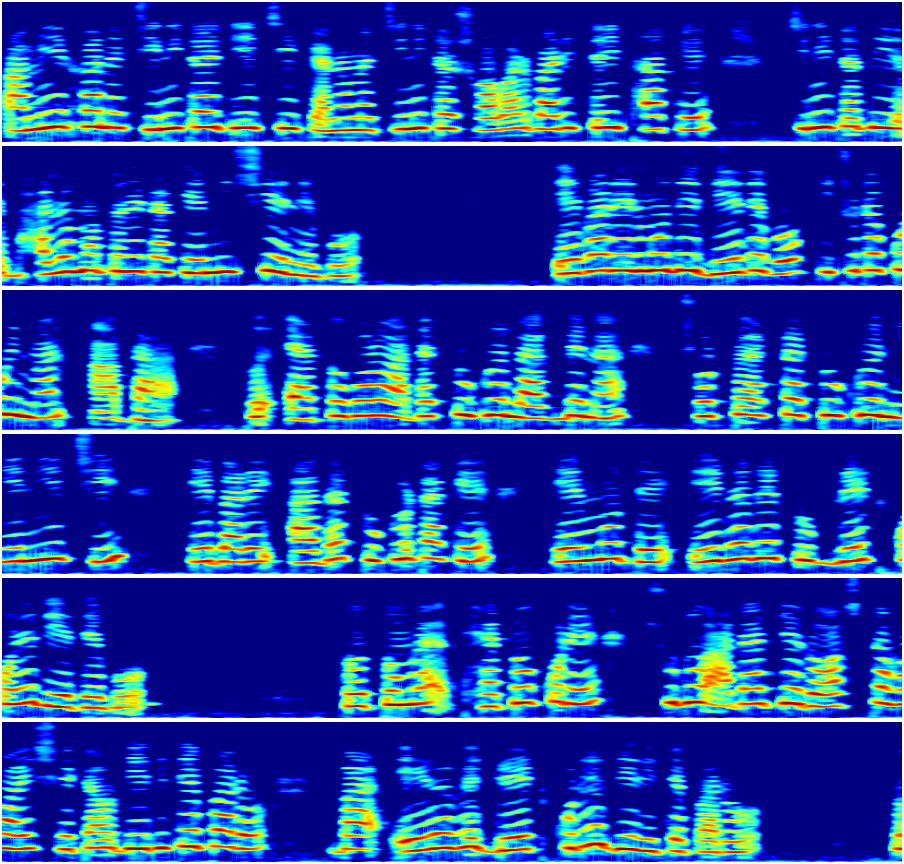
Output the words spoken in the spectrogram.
আমি এখানে চিনিটাই দিয়েছি, কেননা চিনিটা সবার বাড়িতেই থাকে। চিনিটা দিয়ে ভালো মতন এটাকে মিশিয়ে নেব। এবার এর মধ্যে দিয়ে দেব কিছুটা পরিমাণ আদা। তো এত বড় আদার টুকরো লাগবে না, ছোট্ট একটা টুকরো নিয়ে নিয়েছি। এবার এই আদার টুকরোটাকে এর মধ্যে এইভাবে একটু গ্রেট করে দিয়ে দেবো। তো তোমরা থেতো করে শুধু আদার যে রসটা হয় সেটাও দিয়ে দিতে পারো বা এইভাবে গ্রেট করে দিয়ে দিতে পারো। তো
